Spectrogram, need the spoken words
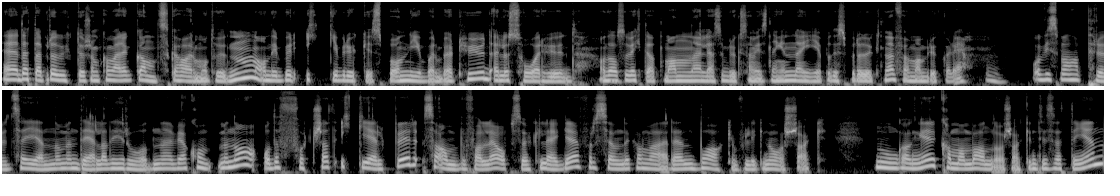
Eh, dette er produkter som kan være ganske harde mot huden, og de bør ikke brukes på nybarbert hud eller sår hud. Og det er også viktig at man leser bruksanvisningen nøye på disse produktene før man bruker de. Mm. Og hvis man har prøvd seg gjennom en del av de rådene vi har kommet med nå, og det fortsatt ikke hjelper, så anbefaler jeg å oppsøke lege for å se om det kan være en bakenforliggende årsak. Noen ganger kan man behandle årsaken til svettingen,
